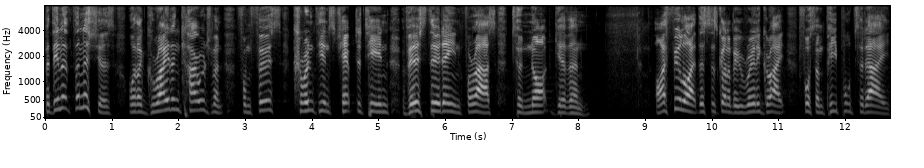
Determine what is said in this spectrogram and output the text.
But then it finishes with a great encouragement from 1 Corinthians chapter 10 verse 13 for us to not give in. I feel like this is going to be really great for some people today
